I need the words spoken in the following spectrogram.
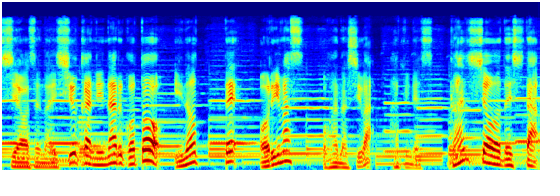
幸せな1週間になることを祈っておりますお話はハピネス願章でした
